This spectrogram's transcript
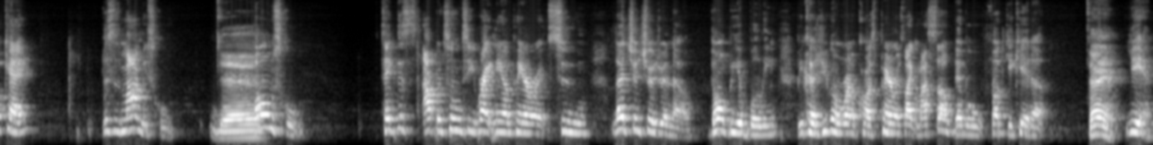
Okay, this is mommy school, Yeah. homeschool. Take this opportunity right now, parents, to let your children know. Don't be a bully because you're gonna run across parents like myself that will fuck your kid up. Damn. Yeah.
